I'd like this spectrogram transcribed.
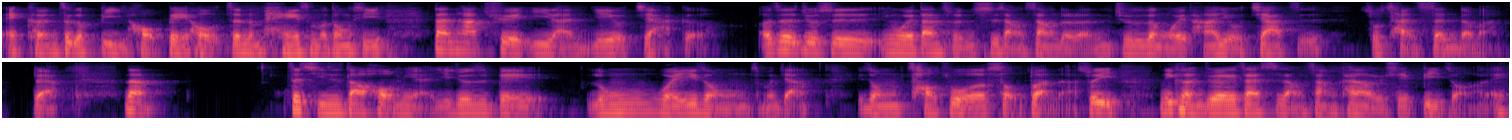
哎，可能这个币后背后真的没什么东西，但它却依然也有价格。而这就是因为单纯市场上的人就认为它有价值所产生的嘛，对啊，那这其实到后面也就是被沦为一种怎么讲，一种炒作的手段了，所以你可能就会在市场上看到有些币种啊，哎，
